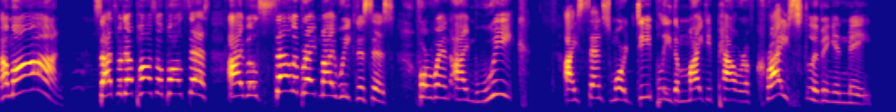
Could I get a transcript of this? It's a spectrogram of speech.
Come on. So that's what the Apostle Paul says. I will celebrate my weaknesses, for when I'm weak, I sense more deeply the mighty power of Christ living in me.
